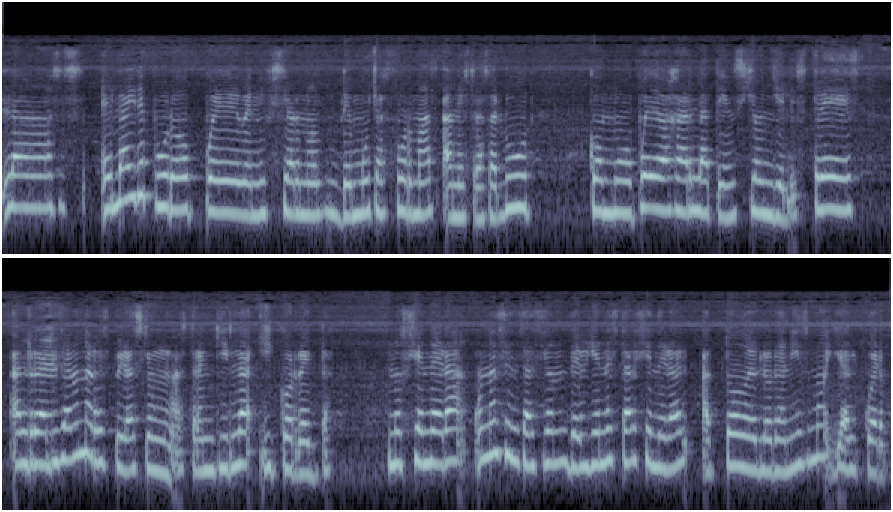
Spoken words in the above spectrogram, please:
El aire puro puede beneficiarnos de muchas formas a nuestra salud, como puede bajar la tensión y el estrés, al realizar una respiración más tranquila y correcta. Nos genera una sensación de bienestar general a todo el organismo y al cuerpo.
